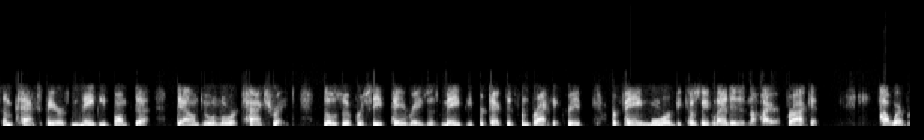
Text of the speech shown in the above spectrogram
some taxpayers may be bumped uh, down to a lower tax rate. Those who have received pay raises may be protected from bracket creep or paying more because they landed in a higher bracket. However,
